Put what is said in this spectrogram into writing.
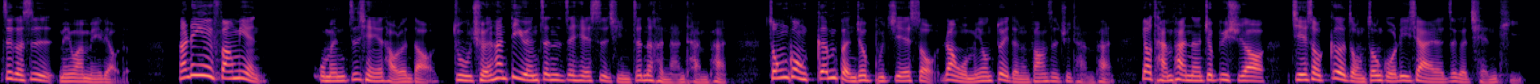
这个是没完没了的。那另一方面，我们之前也讨论到，主权和地缘政治这些事情真的很难谈判。中共根本就不接受让我们用对等的方式去谈判。要谈判呢，就必须要接受各种中国立下来的这个前提。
